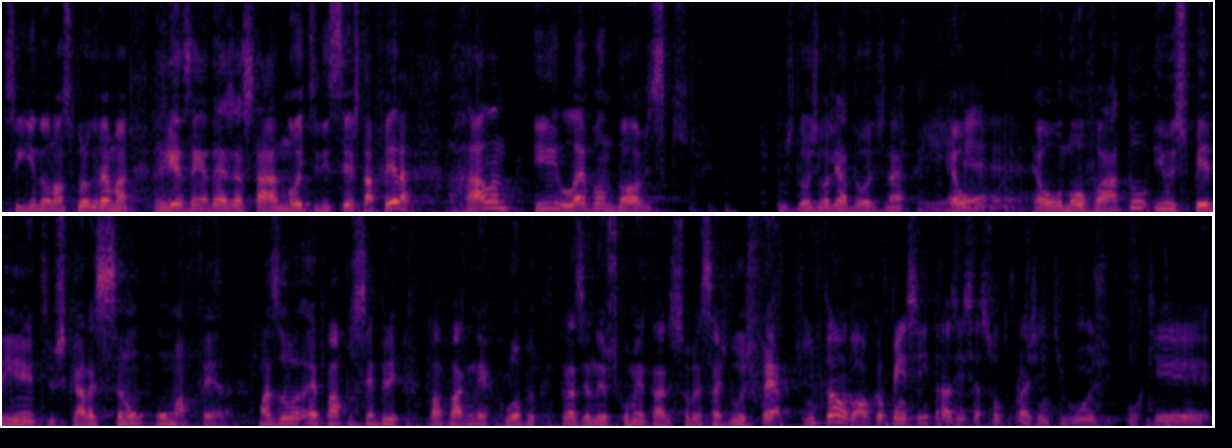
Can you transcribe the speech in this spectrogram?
Seguindo o nosso programa Resenha 10 esta noite de sexta-feira, Haaland e Lewandowski. Os dois goleadores, né? É, o, é o novato e o experiente. Os caras são uma fera. Mas o- é papo sempre para Wagner Klopp trazendo aí os comentários sobre essas duas feras. Então, Glauco, eu pensei em trazer esse assunto pra gente hoje, porque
